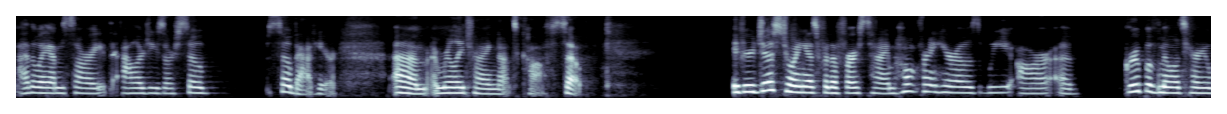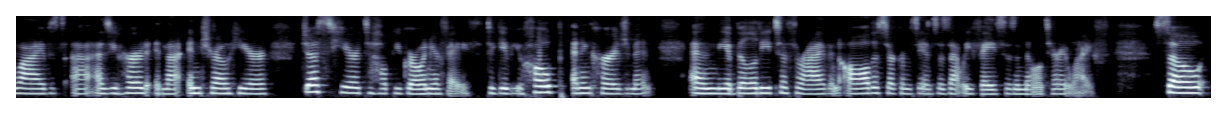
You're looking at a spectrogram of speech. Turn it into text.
by the way, I'm sorry, the allergies are so so bad here. Um, I'm really trying not to cough. So, if you're just joining us for the first time, Homefront Heroes, we are a group of military wives, uh, as you heard in that intro here, just here to help you grow in your faith, to give you hope and encouragement and the ability to thrive in all the circumstances that we face as a military wife. So,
